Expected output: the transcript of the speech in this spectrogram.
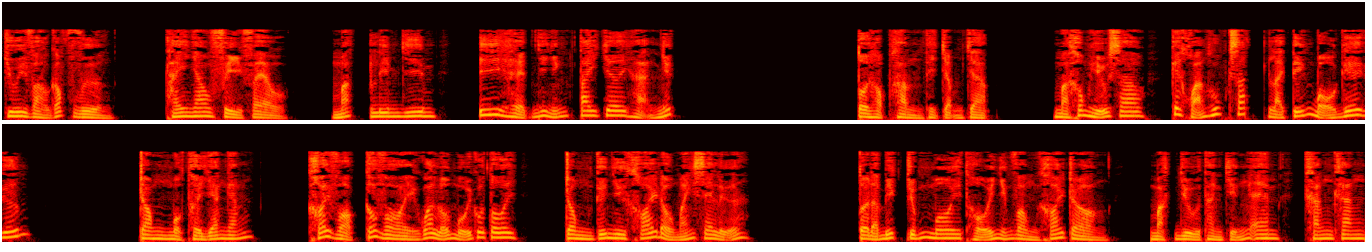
chui vào góc vườn, thay nhau phì phèo, mắt liêm diêm, y hệt như những tay chơi hạng nhất. Tôi học hành thì chậm chạp, mà không hiểu sao cái khoản hút sách lại tiến bộ ghê gớm. Trong một thời gian ngắn, khói vọt có vòi qua lỗ mũi của tôi, trông cứ như khói đầu máy xe lửa. Tôi đã biết chúng môi thổi những vòng khói tròn, mặc dù thằng chững em khăng khăng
